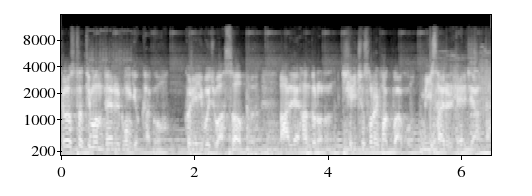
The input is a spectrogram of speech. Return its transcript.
거스터팀은 배를 공격하고 그레이브즈와 서프, 알레한드로는 시추선을 확보하고 미사일을 해제한다.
